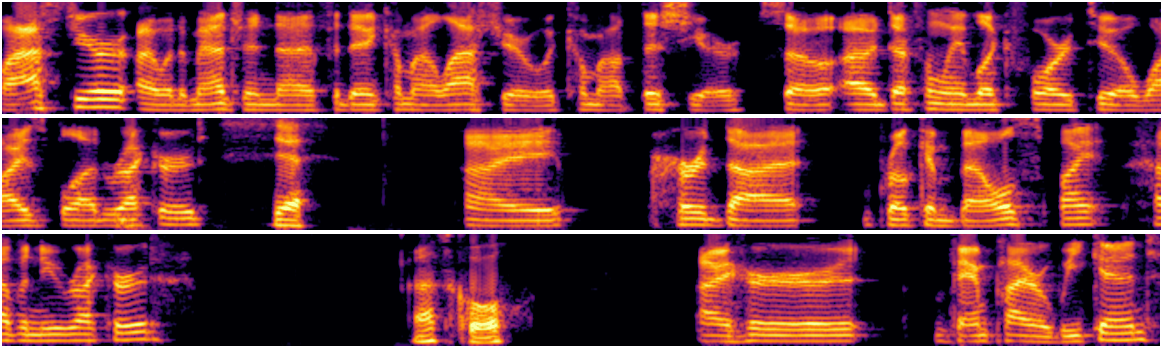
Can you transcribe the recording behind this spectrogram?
last year. I would imagine that if it didn't come out last year, it would come out this year. So I would definitely look forward to a Weyes Blood record. Yeah. I heard that Broken Bells might have a new record. That's cool. I heard Vampire Weekend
